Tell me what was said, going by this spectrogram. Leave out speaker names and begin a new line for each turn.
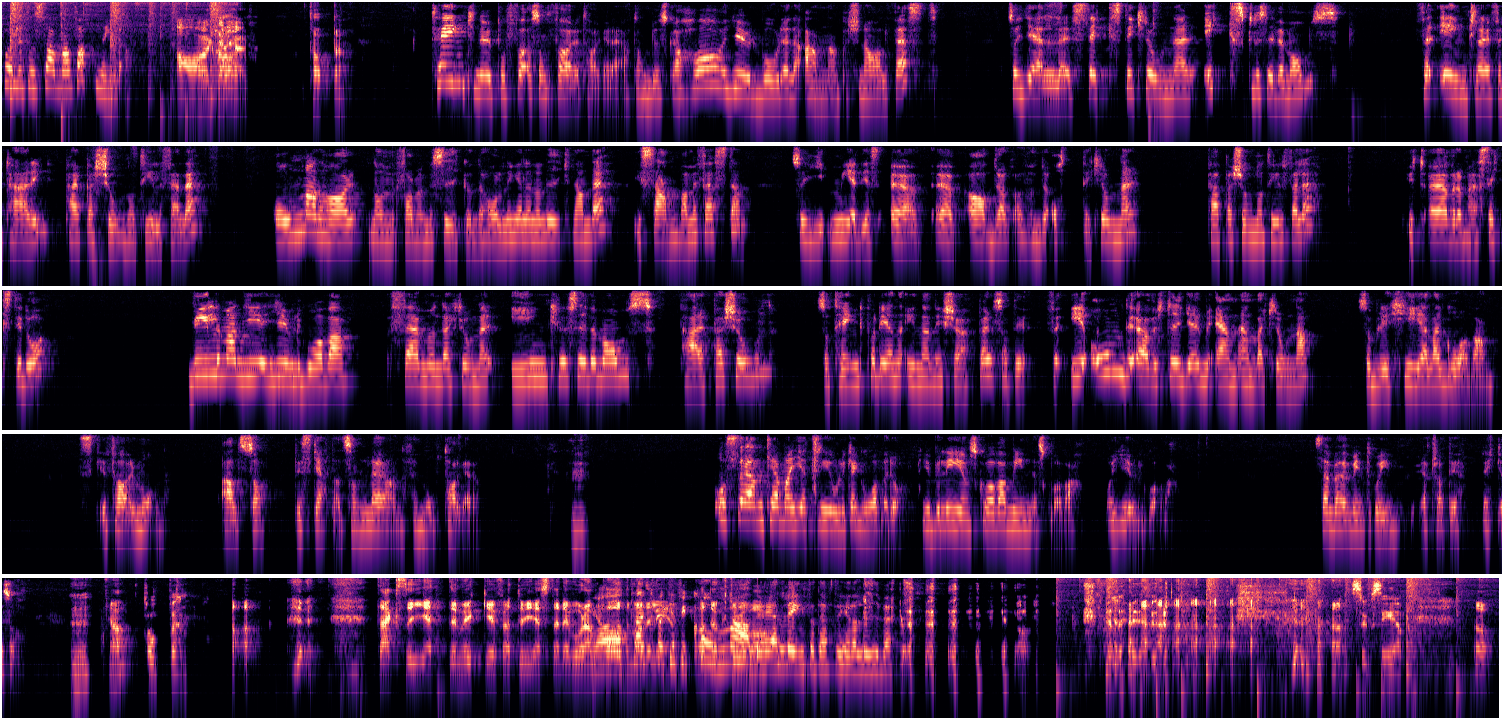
på en liten sammanfattning då?
Ja, kan
Ja. Toppen.
Tänk nu på för, som företagare att om du ska ha julbord eller annan personalfest så gäller 60 kronor exklusive moms för enklare förtäring per person och tillfälle. Om man har någon form av musikunderhållning eller något liknande i samband med festen så ge- medges ö, ö, avdrag av 180 kronor per person och tillfälle. Utöver de här 60 då. Vill man ge en julgåva 500 kronor inklusive moms per person. Så tänk på det innan ni köper. Så att det, för om det överstiger med en enda krona så blir hela gåvan förmån. Alltså beskattad som lön för mottagaren.
Mm.
Och sen kan man ge tre olika gåvor då. Jubileumsgåva, minnesgåva och julgåva. Sen behöver vi inte gå in. Jag tror att det räcker så.
Ja.
Toppen.
Tack så jättemycket för att du gästade våran
Ja,
podd
tack
Madeleine.
för att jag fick komma.
du
Det har jag längtat efter hela livet.
Eller hur? Succé.
Ja.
